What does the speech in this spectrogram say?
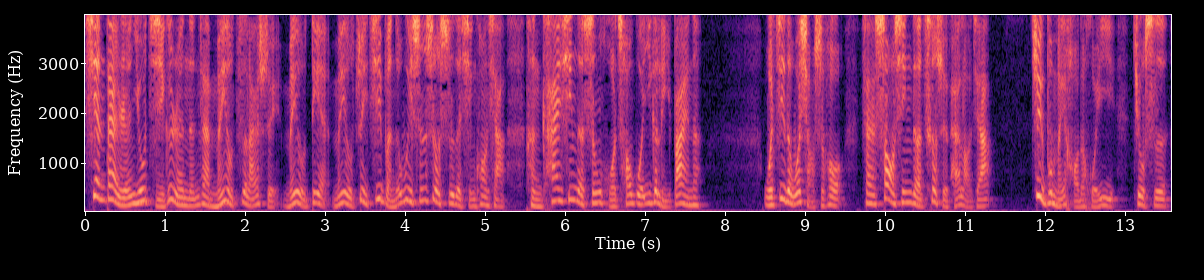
现代人有几个人能在没有自来水、没有电、没有最基本的卫生设施的情况下，很开心的生活超过一个礼拜呢？我记得我小时候在绍兴的侧水牌老家。最不美好的回忆就是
